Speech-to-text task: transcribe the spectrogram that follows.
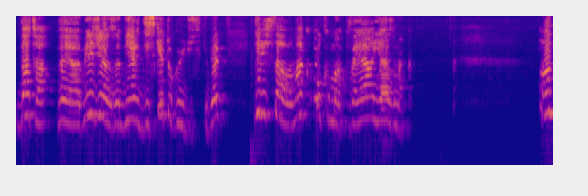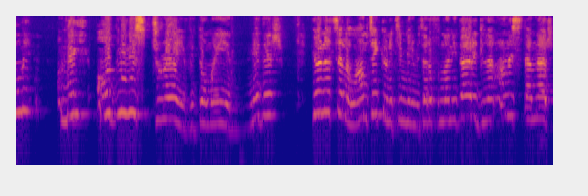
data veya bir cihaza bir disket okuyucusu gibi giriş sağlamak, okumak veya yazmak. Admin, ne? Administrative domain nedir? Yönetsel alan tek yönetim birimi tarafından idare edilen ana sistemler,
